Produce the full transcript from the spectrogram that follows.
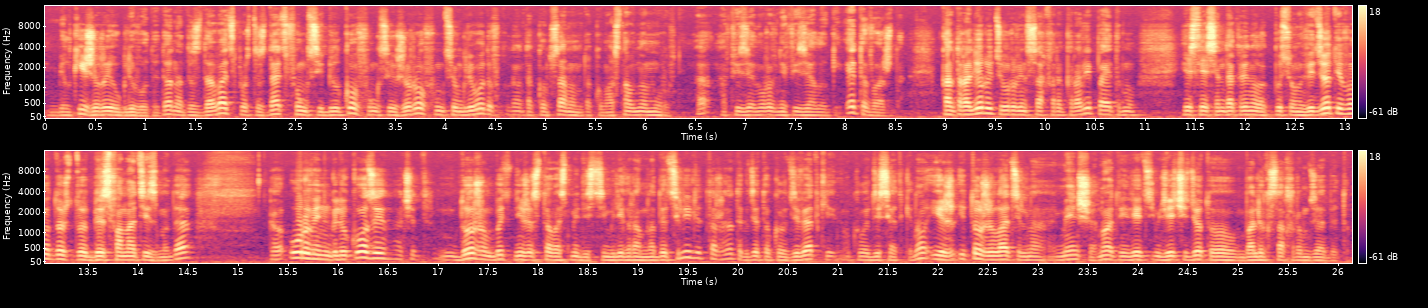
Белки, жиры, углеводы. Да, надо сдавать, просто знать функции белков, функции жиров, функции углеводов на таком самом таком основном уровне, да, на физи уровне физиологии. Это важно. Контролируйте уровень сахара крови, поэтому если есть эндокринолог, пусть он ведет его до, до, без фанатизма, да, уровень глюкозы значит, должен быть ниже 180 мг на децилитр, это где-то около девятки, около десятки. Ну и, и то желательно меньше, но это речь, речь идет о больных сахарным диабетом.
